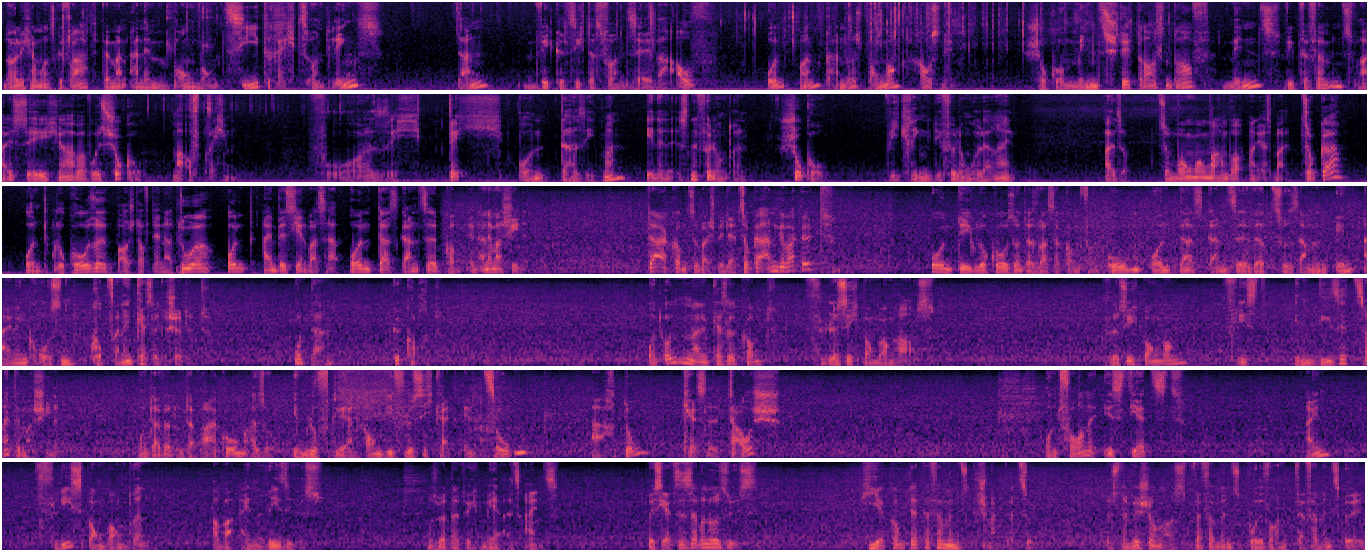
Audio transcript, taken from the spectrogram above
Neulich haben wir uns gefragt, wenn man an einem Bonbon zieht, rechts und links, dann wickelt sich das von selber auf und man kann das Bonbon rausnehmen. Schokominz steht draußen drauf. Minz, wie Pfefferminz, weiß, sehe ich ja, aber wo ist Schoko? Mal aufbrechen. Vorsichtig. Und da sieht man, innen ist eine Füllung drin. Schoko. Wie kriegen die die Füllung wohl da rein? Also, zum Bonbon machen braucht man erstmal Zucker und Glucose, Baustoff der Natur und ein bisschen Wasser. Und das Ganze kommt in eine Maschine. Da kommt zum Beispiel der Zucker angewackelt und die Glucose und das Wasser kommen von oben und das Ganze wird zusammen in einen großen kupfernen Kessel geschüttet. Und da gekocht. Und unten an dem Kessel kommt Flüssigbonbon raus. Flüssigbonbon fließt in diese zweite Maschine. Und da wird unter Vakuum, also im luftleeren Raum, die Flüssigkeit entzogen. Achtung, Kesseltausch. Und vorne ist jetzt ein Fließbonbon drin. Aber ein riesiges. Es wird natürlich mehr als eins. Bis jetzt ist es aber nur süß. Hier kommt der Pfefferminzgeschmack dazu. Das ist eine Mischung aus Pfefferminzpulver und Pfefferminzöl.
